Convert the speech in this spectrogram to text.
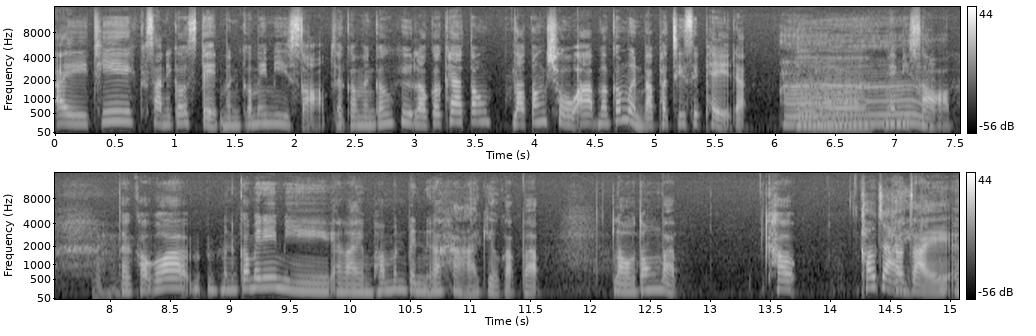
ไอที่ San Diego State มันก็ไม่มีสอบ แต่ก็มันก็คือเราก็แค่ต้องเราต้อง show up มันก็เหมือนแบบ participate อะเอออ่า ไม่มีสอบ แต่เขาก็มันก็ไม่ได้มีอะไร เพราะมันเป็นเนื้อหาเกี่ยวกับแบบ เราต้องแบบเข้าเข้าใจเข้าใจเอ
